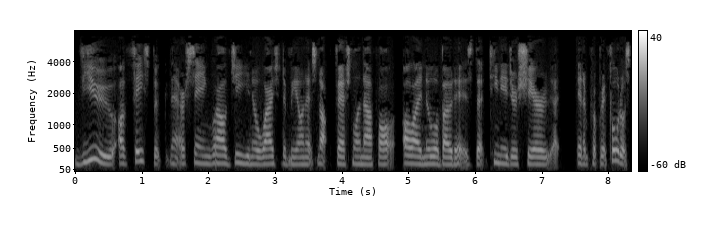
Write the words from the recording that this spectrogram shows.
view of Facebook that are saying, well, gee, you know, why should it be on it? It's not professional enough. All, all I know about it is that teenagers share uh, inappropriate photos.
